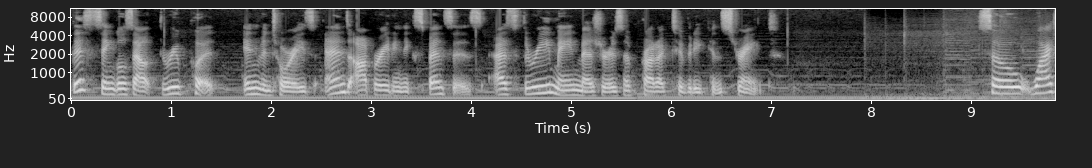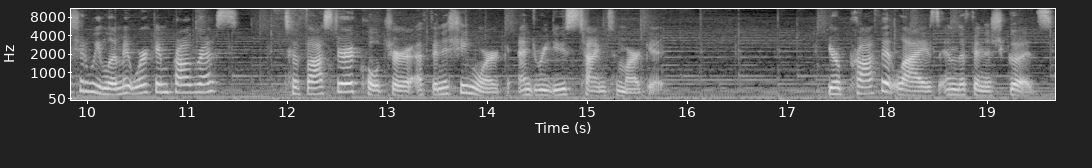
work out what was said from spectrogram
This singles out throughput, inventories, and operating expenses as three main measures of productivity constraint. So why should we limit work in progress? To foster a culture of finishing work and reduce time to market. Your profit lies in the finished goods,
